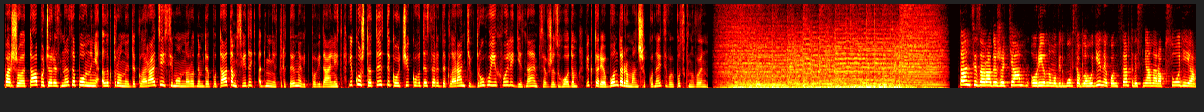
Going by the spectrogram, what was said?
першого етапу через незаповнення електронної декларації сімом народним депутатам світить адміністративна відповідальність. Яку статистику очікувати серед декларантів другої хвилі, дізнаємося вже згодом. Вікторія Бондар, Роман Шикунець, випуск новин. Танці заради життя у Рівному відбувся благодійний концерт Весняна рапсодія.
